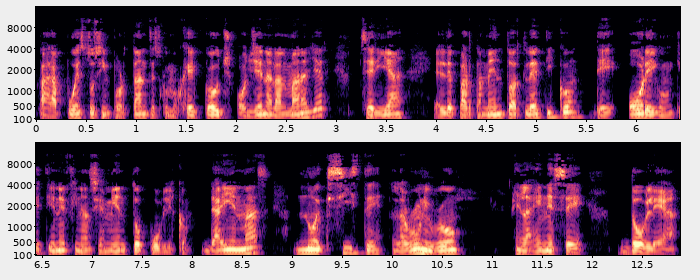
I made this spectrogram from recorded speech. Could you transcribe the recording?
para puestos importantes como head coach o general manager, sería el departamento atlético de Oregon, que tiene financiamiento público. De ahí en más, no existe la Rooney Rule en la NCAA.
